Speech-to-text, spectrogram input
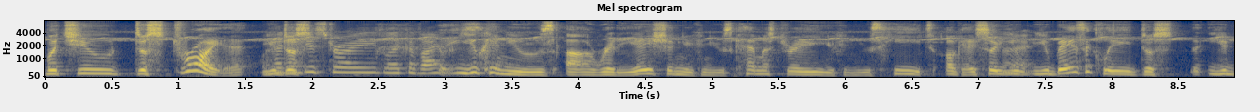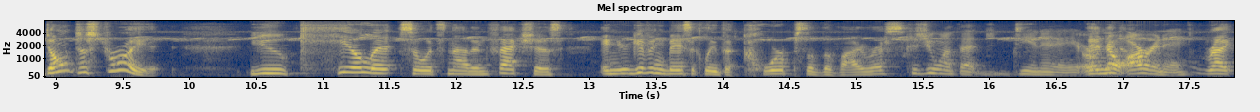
but you destroy it. How You do just you destroy like a virus? you can use uh, radiation, you can use chemistry, you can use heat. Okay, so you, Right. you basically just you don't destroy it. You kill it so it's not infectious, and you're giving basically the corpse of the virus. because you want that DNA or And- no RNA. Right.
